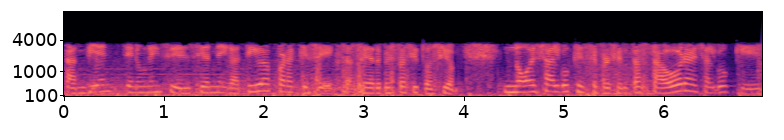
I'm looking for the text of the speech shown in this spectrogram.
también tiene una incidencia negativa para que se exacerbe esta situación. No es algo que se presenta hasta ahora, es algo que es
